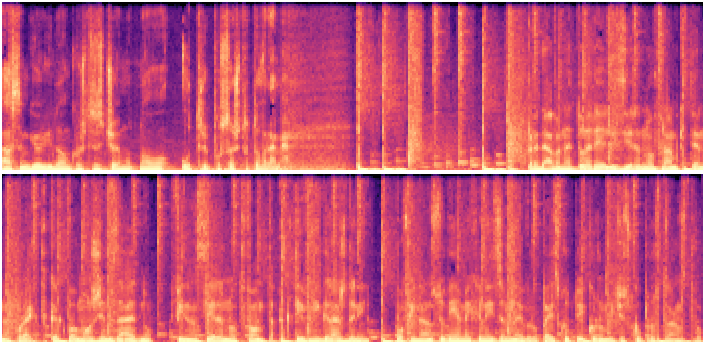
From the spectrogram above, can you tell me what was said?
Аз съм Георги Донков, ще се чуем отново утре по същото време. Предаването е реализирано в рамките на проект Какво можем заедно, финансиран от фонд Активни граждани по финансовия механизъм на Европейското економическо пространство.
